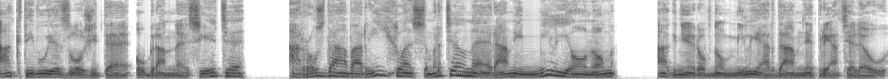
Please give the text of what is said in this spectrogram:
aktivuje zložité obranné siete a rozdáva rýchle smrteľné rany miliónom, ak nie rovno miliardám nepriateľov.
